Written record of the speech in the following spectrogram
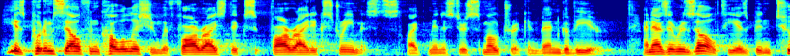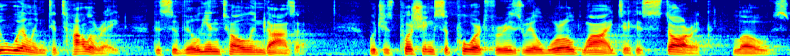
He has put himself in coalition with far-right, far-right extremists like Ministers Smotrich and Ben Gvir, and as a result, he has been too willing to tolerate the civilian toll in Gaza, which is pushing support for Israel worldwide to historic lows.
